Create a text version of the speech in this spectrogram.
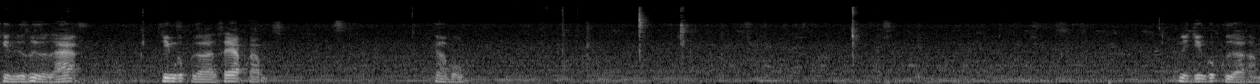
กินซื่อๆแล้วจิ้มกับเกลือแซ่บครับ ครับผมนี่จิ้มก็เกลือครับ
